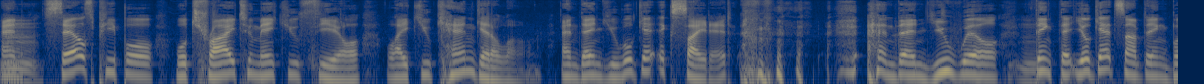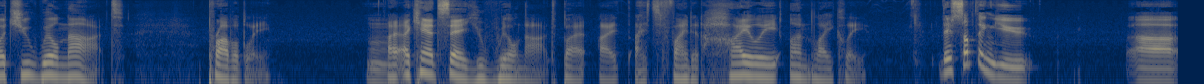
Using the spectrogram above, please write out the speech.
And Mm. salespeople will try to make you feel like you can get a loan. And then you will get excited. and then you will Mm. think that you'll get something, but you will not. Probably. Mm. I, I can't say you will not, but I, I find it highly unlikely. There's something you uh,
